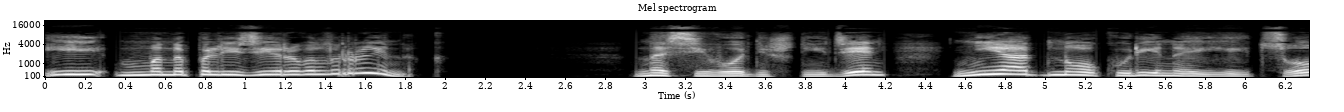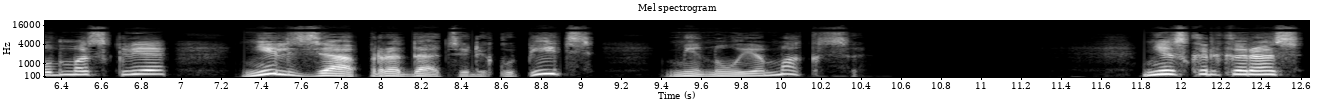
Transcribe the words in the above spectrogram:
и монополизировал рынок. На сегодняшний день ни одно куриное яйцо в Москве нельзя продать или купить, минуя Макса. Несколько раз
